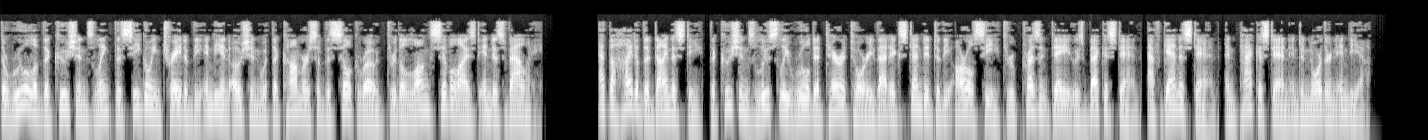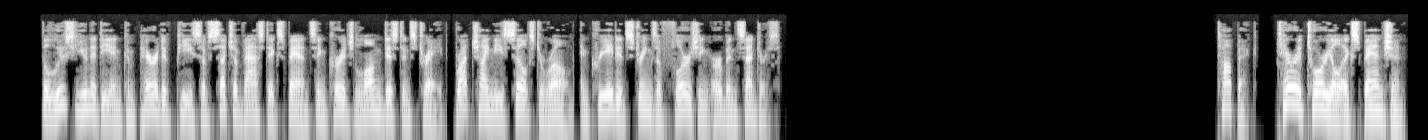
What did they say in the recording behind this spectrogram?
The rule of the Kushans linked the seagoing trade of the Indian Ocean with the commerce of the Silk Road through the long civilized Indus Valley. At the height of the dynasty, the Kushans loosely ruled a territory that extended to the Aral Sea through present-day Uzbekistan, Afghanistan, and Pakistan into northern India. The loose unity and comparative peace of such a vast expanse encouraged long-distance trade, brought Chinese silks to Rome, and created strings of flourishing urban centers. Territorial expansion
